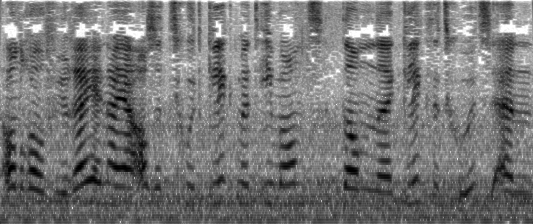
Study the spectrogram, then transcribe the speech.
anderhalf uur rijden? Nou ja, als het goed klikt met iemand, dan uh, klikt het goed. En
